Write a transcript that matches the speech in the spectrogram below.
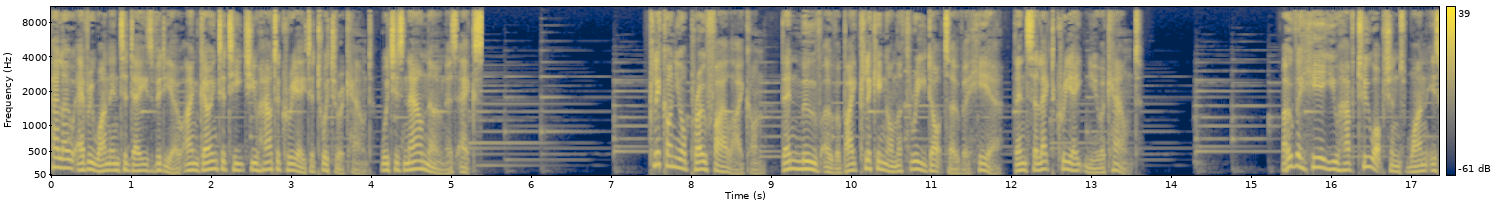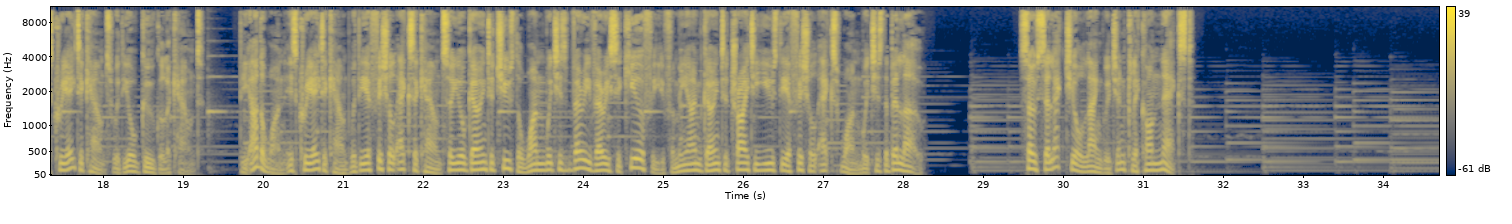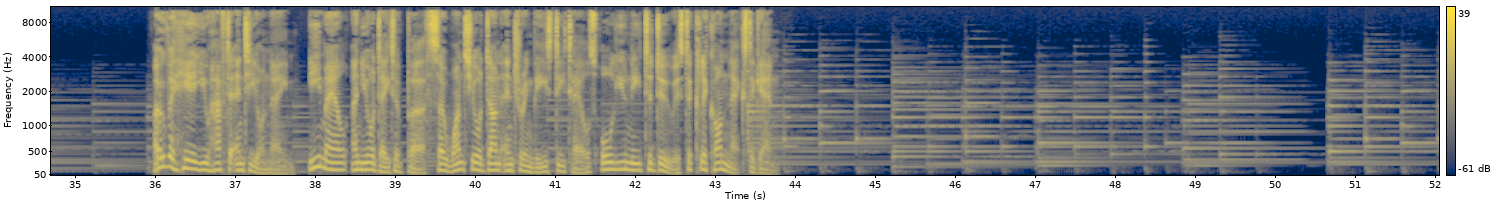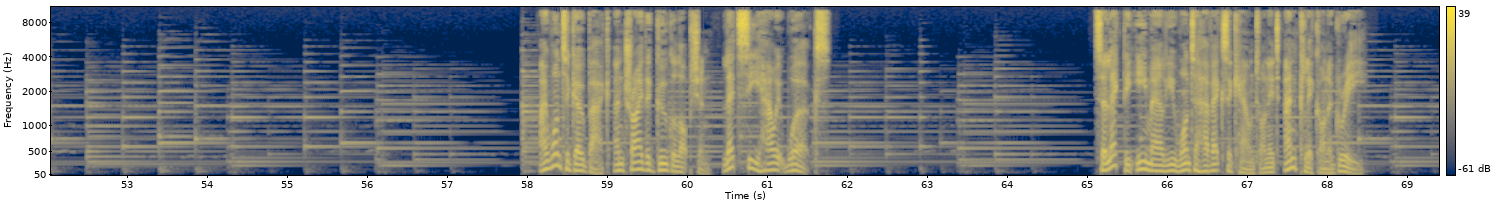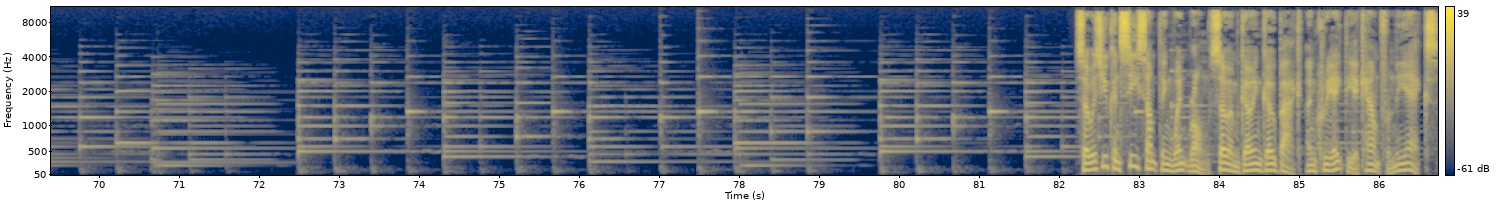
Hello everyone in today's video I'm going to teach you how to create a Twitter account, which is now known as X. Click on your profile icon, then move over by clicking on the three dots over here, then select create new account. Over here you have two options one is create accounts with your Google account. The other one is create account with the official X account so you're going to choose the one which is very very secure for you for me I'm going to try to use the official X one which is the below. So select your language and click on Next. Over here you have to enter your name, email and your date of birth so once you're done entering these details all you need to do is to click on Next again. I want to go back and try the Google option, let's see how it works. Select the email you want to have X account on it and click on Agree. So as you can see something went wrong so I'm going go back and create the account from the X.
